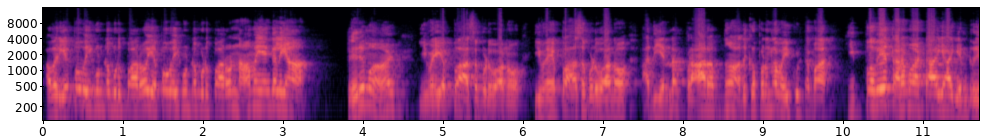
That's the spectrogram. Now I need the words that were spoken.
அவர் எப்ப வைகுண்டம் கொடுப்பாரோ எப்ப வைகுண்டம் கொடுப்பாரோ நாம எங்கலையாம் பெருமாள் இவன் எப்ப ஆசைப்படுவானோ இவன் எப்ப ஆசைப்படுவானோ அது என்ன பிராரப்தம் அதுக்கப்புறம் தான் வைகுண்டமா? இப்பவே தரமாட்டாயா என்று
